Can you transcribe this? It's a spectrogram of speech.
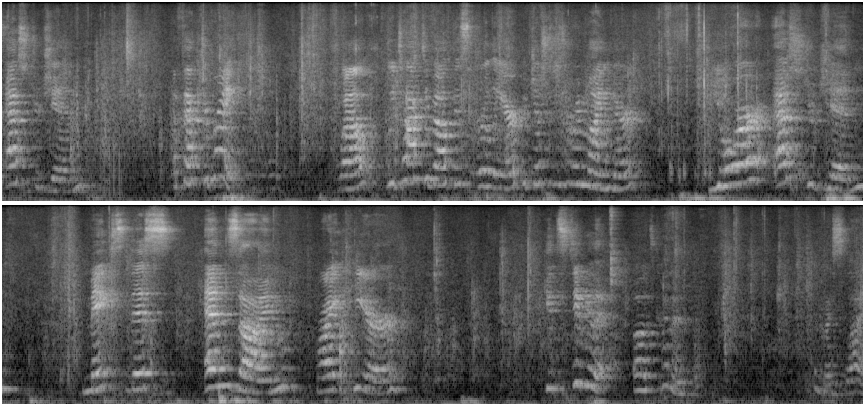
estrogen affect your brain? Well, we talked about this earlier, but just as a reminder, your estrogen makes this enzyme right here get stimulated. Oh, it's kind of my slide.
